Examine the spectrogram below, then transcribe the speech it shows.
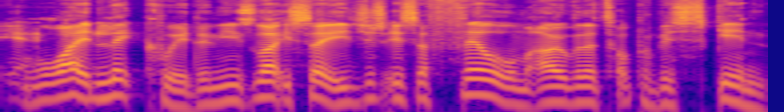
Yeah. white liquid, and he's like you say, he just it's a film over the top of his skin.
